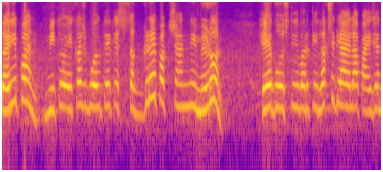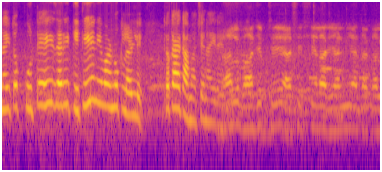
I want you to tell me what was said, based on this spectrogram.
तरी पण मी तो एकच बोलते की सगळे पक्षांनी मिळून हे गोष्टीवरती लक्ष द्यायला पाहिजे नाही तो कुठेही जरी कितीही निवडणूक लढली तर काय कामाचे नाही राहील. काल भाजपचे आशिष शेलार यांनी आता काल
